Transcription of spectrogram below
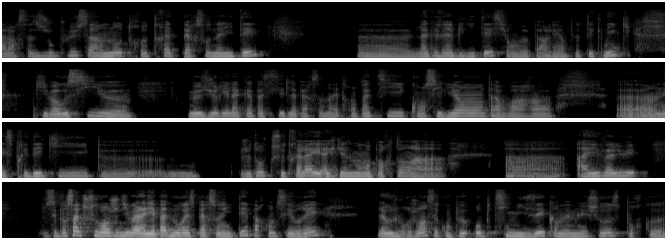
alors ça se joue plus à un autre trait de personnalité, l'agréabilité, si on veut parler un peu technique qui va aussi mesurer la capacité de la personne à être empathique, conciliante, avoir un esprit d'équipe. je trouve que ce trait-là est également important à, à, évaluer. C'est pour ça que souvent je dis, voilà, il n'y a pas de mauvaise personnalité. Par contre, c'est vrai, là où je vous rejoins, c'est qu'on peut optimiser quand même les choses pour que,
